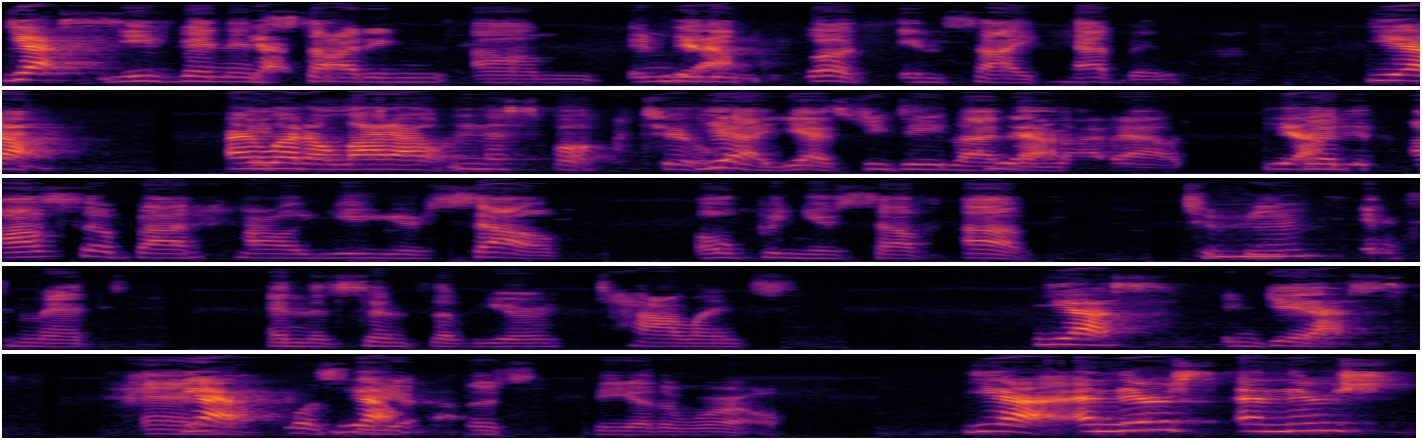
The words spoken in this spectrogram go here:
Yes. Even in Yes. starting, um, in Yeah. reading the book Inside Heaven. Yeah. I let a lot out in this book too. Yeah, yes, you did let Yeah. a lot out. Yeah. But it's also about how you yourself open yourself up to Mm-hmm. be intimate in the sense of your talents yes. and gifts. Yes. And Yeah, yeah. the, other, the other world. Yeah, and there's and there's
